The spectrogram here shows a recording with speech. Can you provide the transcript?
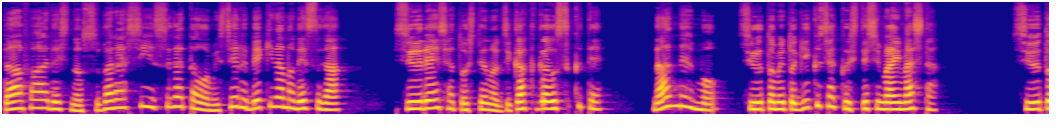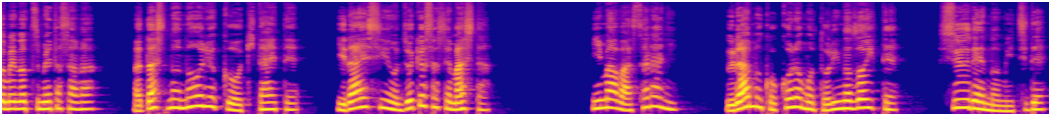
ダーファーデシの素晴らしい姿を見せるべきなのですが、修練者としての自覚が薄くて、何年も姑とギクシャクしてしまいました。姑の冷たさは私の能力を鍛えて依頼心を除去させました。今はさらに、恨む心も取り除いて、修練の道で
